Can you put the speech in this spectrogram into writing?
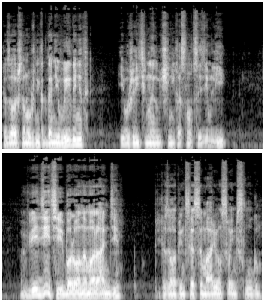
казалось, что оно уже никогда не выглянет, его живительные лучи не коснутся земли. «Введите барона Маранди», — приказала принцесса Марион своим слугам.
